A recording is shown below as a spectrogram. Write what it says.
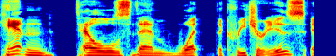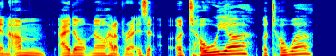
Canton tells them what the creature is, and I'm I don't know how to pronounce. Is it Otoya? Otoa?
